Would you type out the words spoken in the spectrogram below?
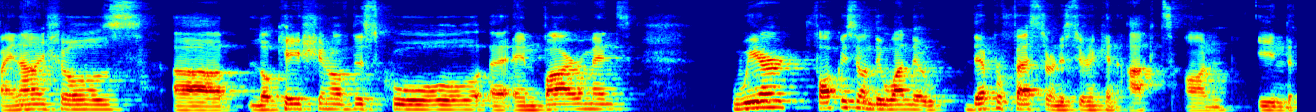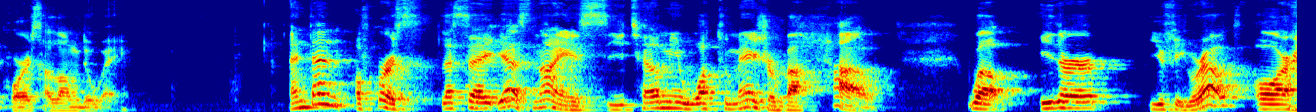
financials, uh, location of the school, uh, environment, we are focusing on the one that the professor and the student can act on in the course along the way. And then, of course, let's say, yes, nice, you tell me what to measure, but how? Well, either you figure out or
